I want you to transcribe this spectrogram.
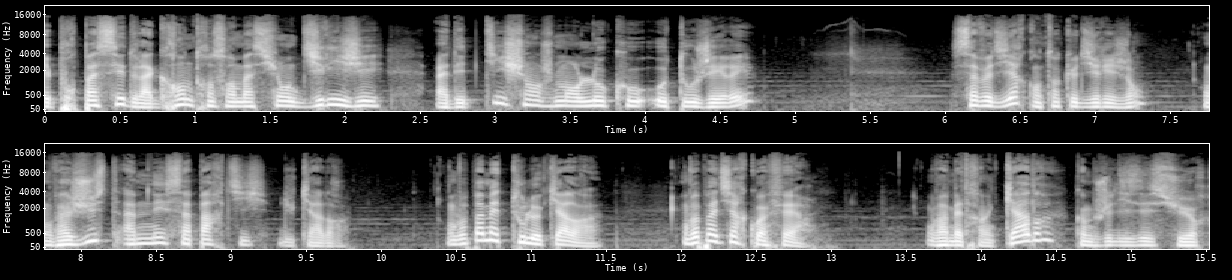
Et pour passer de la grande transformation dirigée à des petits changements locaux autogérés, ça veut dire qu'en tant que dirigeant, on va juste amener sa partie du cadre. On va pas mettre tout le cadre. On va pas dire quoi faire. On va mettre un cadre, comme je disais sur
